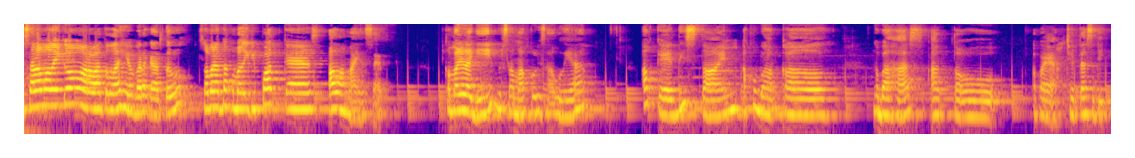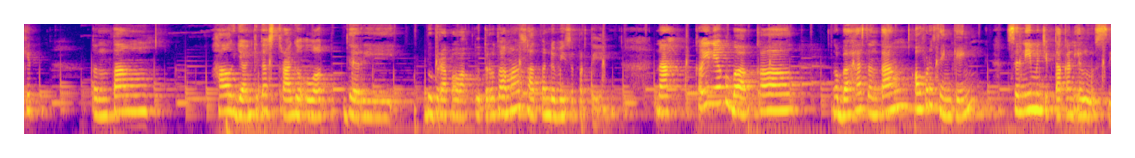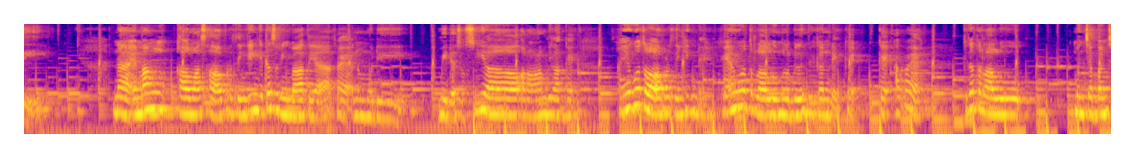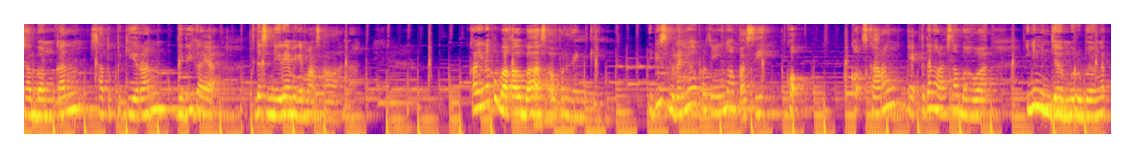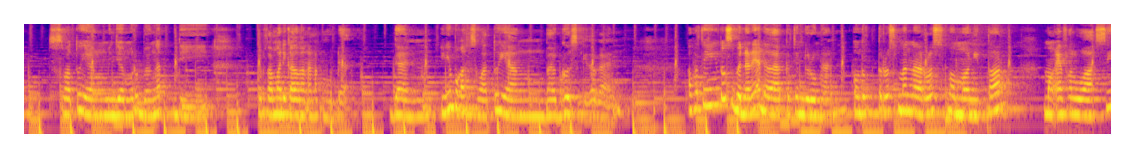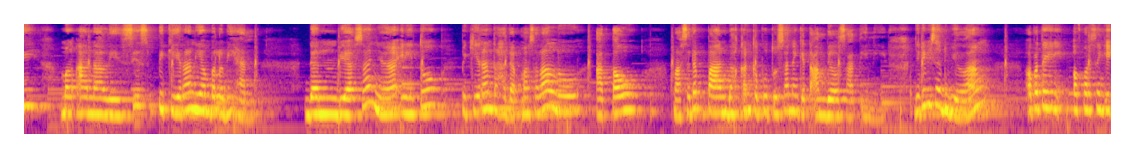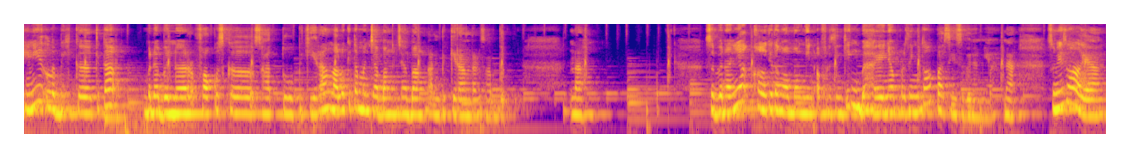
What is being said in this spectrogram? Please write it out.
Assalamualaikum warahmatullahi wabarakatuh Selamat datang kembali di podcast Allah Mindset Kembali lagi bersama aku Lisa Aulia Oke, this time aku bakal ngebahas atau apa ya, cerita sedikit tentang hal yang kita struggle a lot dari beberapa waktu, terutama saat pandemi seperti ini. Nah, kali ini aku bakal ngebahas tentang overthinking, seni menciptakan ilusi. Nah, emang kalau masalah overthinking kita sering banget ya kayak nemu di media sosial, orang-orang bilang kayak kayaknya gue terlalu overthinking deh, kayaknya gue terlalu melebih-lebihkan deh, kayak kayak apa ya? Kita terlalu mencabang-cabangkan satu pikiran, jadi kayak kita sendiri yang bikin masalah. Nah, kali ini aku bakal bahas overthinking. Jadi sebenarnya overthinking itu apa sih? Kok kok sekarang kayak kita ngerasa bahwa ini menjamur banget sesuatu yang menjamur banget di terutama di kalangan anak muda. Dan ini bukan sesuatu yang bagus gitu kan. Overthinking itu sebenarnya adalah kecenderungan untuk terus-menerus memonitor, mengevaluasi, menganalisis pikiran yang berlebihan. Dan biasanya ini tuh pikiran terhadap masa lalu atau masa depan, bahkan keputusan yang kita ambil saat ini. Jadi bisa dibilang overthinking, overthinking ini lebih ke kita benar-benar fokus ke satu pikiran lalu kita mencabang-cabangkan pikiran tersebut. Nah, sebenarnya kalau kita ngomongin overthinking, bahayanya overthinking itu apa sih sebenarnya? Nah, semisal ya,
